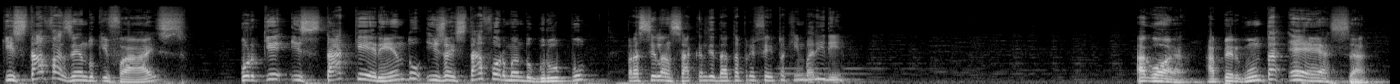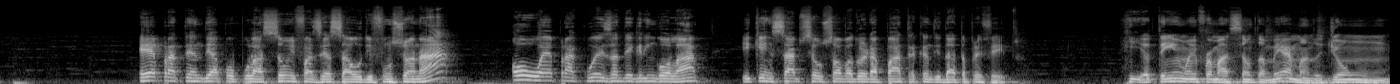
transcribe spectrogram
que está fazendo o que faz porque está querendo e já está formando grupo para se lançar candidato a prefeito aqui em Bariri. Agora, a pergunta é essa: é para atender a população e fazer a saúde funcionar ou é para coisa degringolar e quem sabe ser o salvador da pátria candidato a prefeito? E eu tenho uma informação também, Armando, de, um,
